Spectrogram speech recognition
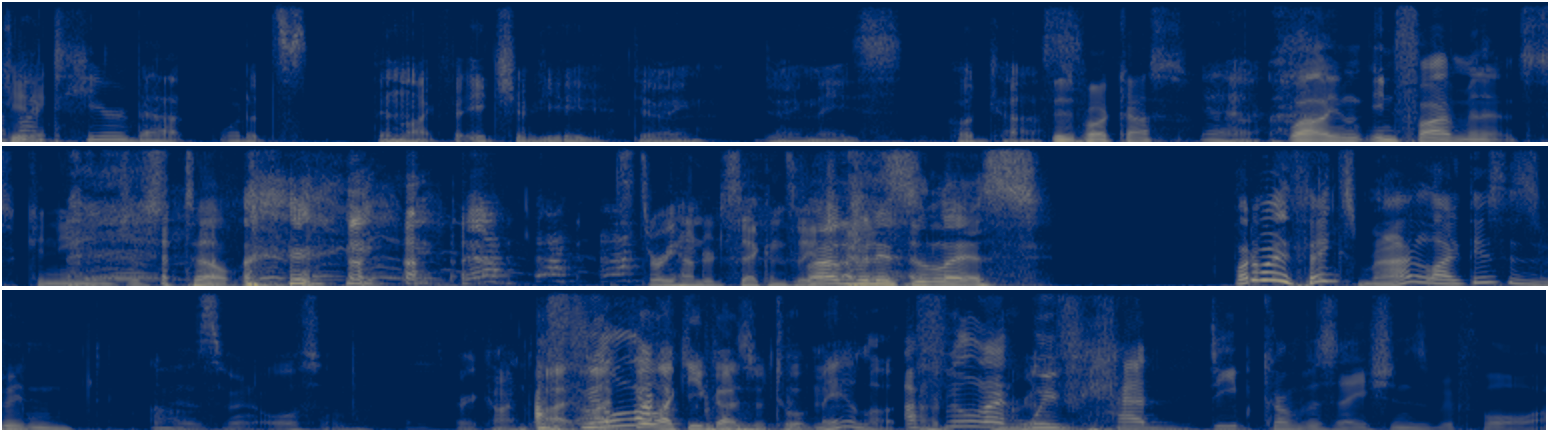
I'd Kidding. like to hear about what it's been like for each of you doing doing these podcasts. This podcast. yeah, Well, in, in five minutes, can you just tell? it's 300 seconds each. five minutes or less. By the way, thanks, man. Like this has been. Oh, It's been awesome. that's very kind. I I, I feel feel, like- like, you guys have taught me a lot. I I'd- feel like really- we've had deep conversations before,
